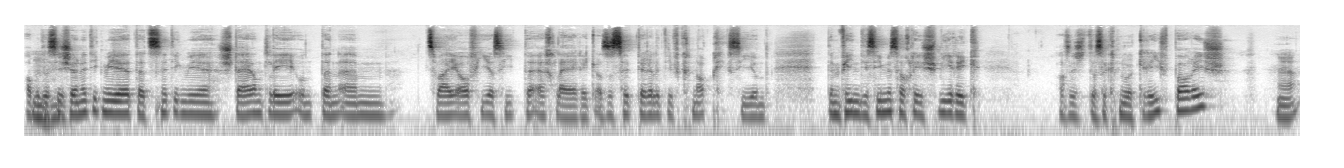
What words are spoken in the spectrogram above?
Aber mhm. das ist ja nicht irgendwie, das ist nicht irgendwie Sternli und dann ähm, zwei A4 Seiten Erklärung. Also es sollte relativ knackig sein. Und dann finde ich es immer so ein bisschen schwierig, also dass er genug greifbar ist. Ja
